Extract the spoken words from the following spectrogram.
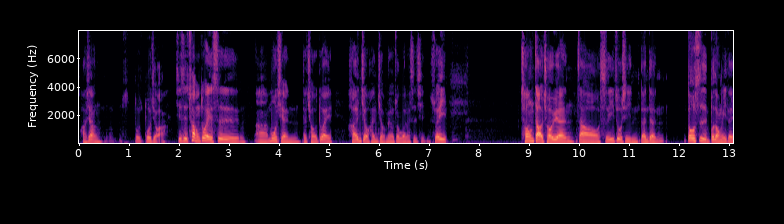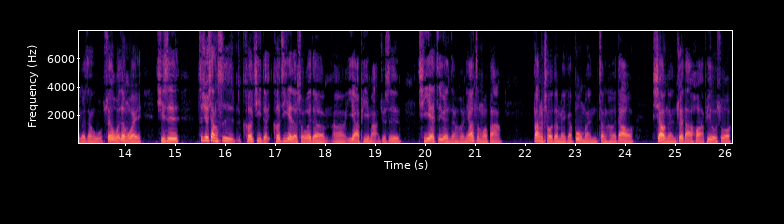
好像多多久啊？其实创队是呃目前的球队很久很久没有做过的事情，所以。从找球员、找食衣住行等等，都是不容易的一个任务。所以我认为，其实这就像是科技的科技业的所谓的呃 ERP 嘛，就是企业资源整合。你要怎么把棒球的每个部门整合到效能最大化？譬如说，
